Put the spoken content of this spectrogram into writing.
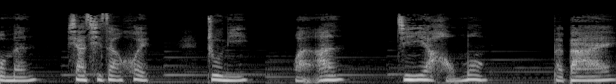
我们下期再会，祝你晚安，今夜好梦，拜拜。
